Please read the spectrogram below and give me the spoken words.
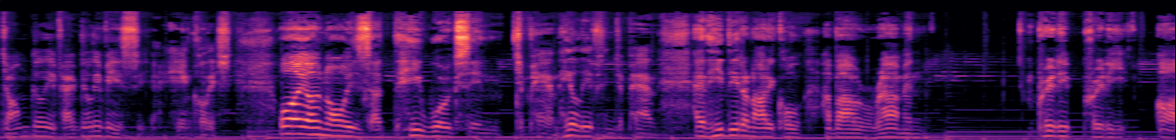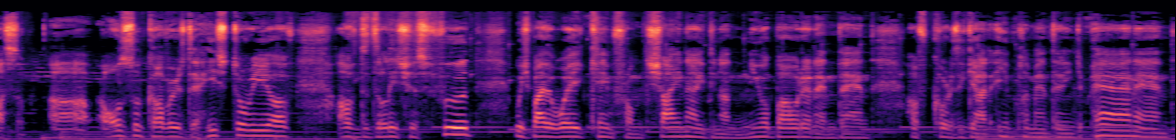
don't believe. I believe he's English. All I know is that he works in Japan. He lives in Japan, and he did an article about ramen. Pretty, pretty awesome. Uh, also covers the history of of the delicious food, which by the way came from China. I did not knew about it, and then of course it got implemented in Japan. And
